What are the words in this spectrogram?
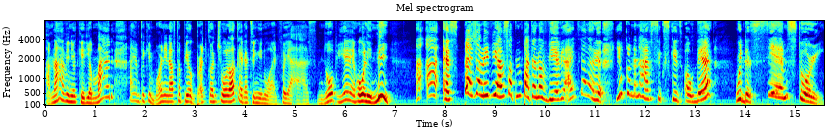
I'm not having your kid. You're mad. I am taking morning after pill, birth control, all kind of thing in one for your ass. Nope, you ain't holding me. Uh-uh, especially if you have certain pattern of behavior. I tell you, you couldn't have six kids out there with the same story.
